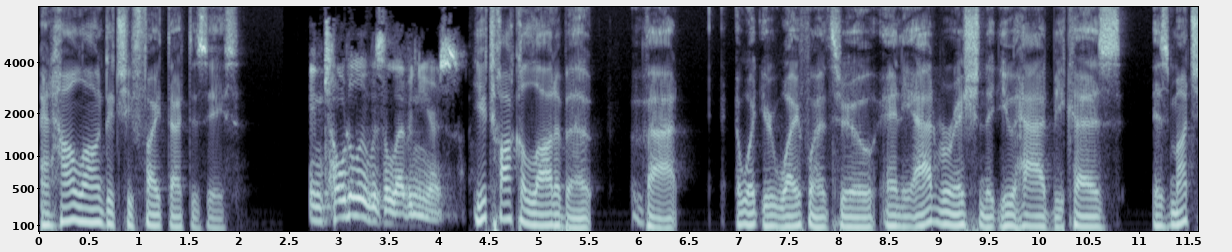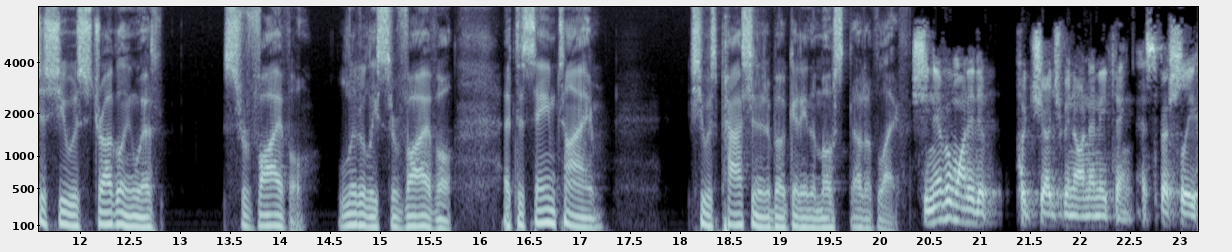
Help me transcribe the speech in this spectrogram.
And how long did she fight that disease? In total, it was 11 years. You talk a lot about that, what your wife went through, and the admiration that you had because as much as she was struggling with survival, literally survival, at the same time, she was passionate about getting the most out of life. She never wanted to put judgment on anything, especially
